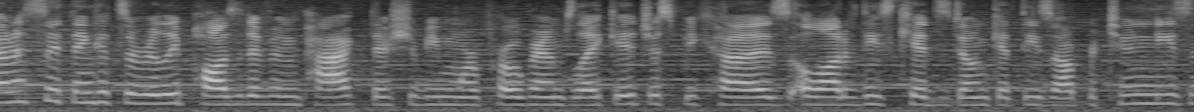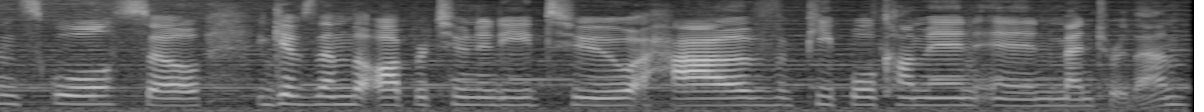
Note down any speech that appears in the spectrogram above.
I honestly think it's a really positive impact. There should be more programs like it just because a lot of these kids don't get these opportunities in school. So it gives them the opportunity to have people come in and mentor them.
